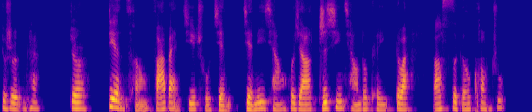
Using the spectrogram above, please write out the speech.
就是你看，就是垫层、阀板基础、剪剪力墙或者叫直行墙都可以，对吧？然后四根框柱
